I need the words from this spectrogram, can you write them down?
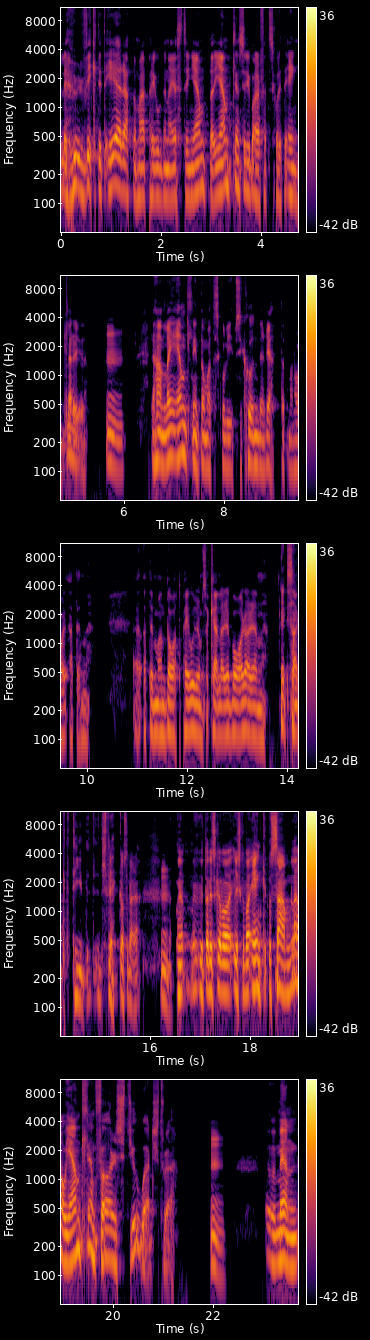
eller hur viktigt är det att de här perioderna är stringenta? Egentligen så är det bara för att det ska vara lite enklare ju. Mm. Det handlar egentligen inte om att det ska bli sekunden rätt, att man har att en, att en mandatperiod, om så kallar det, varar en exakt tidsträcka och sådär. Mm. utan det ska, vara, det ska vara enkelt att samla och egentligen för stewards tror jag. Mm. Men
